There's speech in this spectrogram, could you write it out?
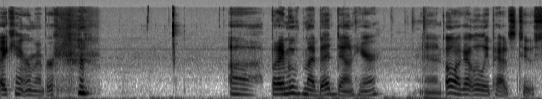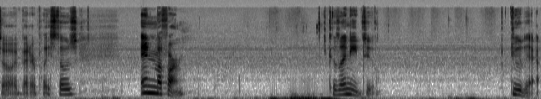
I can't remember. uh, but I moved my bed down here. And, oh, I got lily pads too, so I better place those in my farm. Because I need to. Do that.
